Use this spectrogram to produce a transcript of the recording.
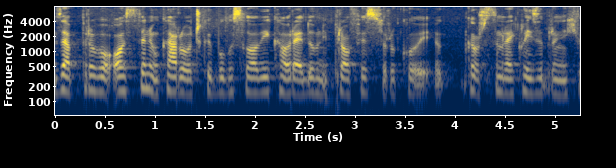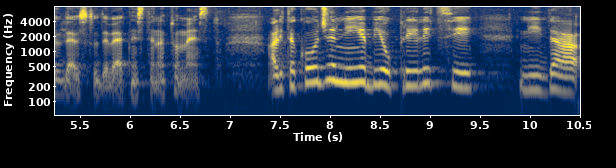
zapravo ostane u Karlovačkoj bogosloviji kao redovni profesor koji, kao što sam rekla, izabran je 1919. na to mesto. Ali takođe nije bio u prilici ni da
